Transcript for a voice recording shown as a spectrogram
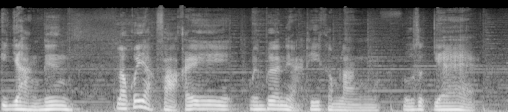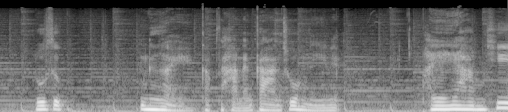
อีกอย่างหนึ่งเราก็อยากฝากให้เพื่อนๆเนี่ยที่กำลังรู้สึกแย่ รู้สึกเหนื่อยกับสถานการณ์ช่วงนี้เนี่ยพยายามที่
